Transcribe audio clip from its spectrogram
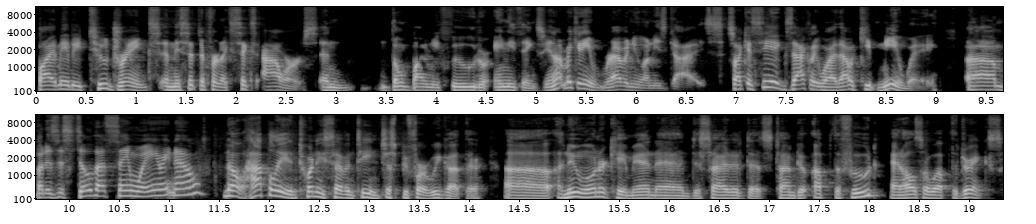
buy maybe two drinks and they sit there for like six hours and don't buy any food or anything. So you're not making any revenue on these guys. So I can see exactly why that would keep me away. Um, but is it still that same way right now? No, happily in 2017, just before we got there, uh, a new owner came in and decided that it's time to up the food and also up the drinks.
